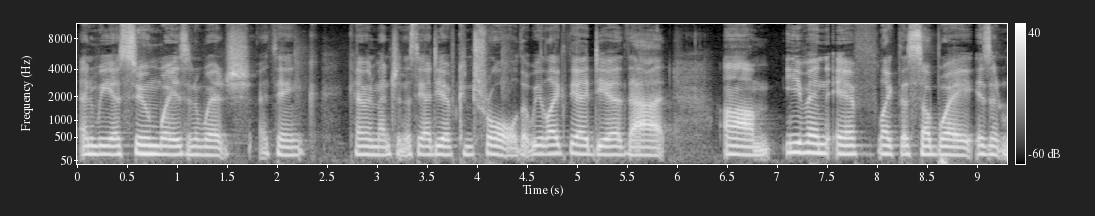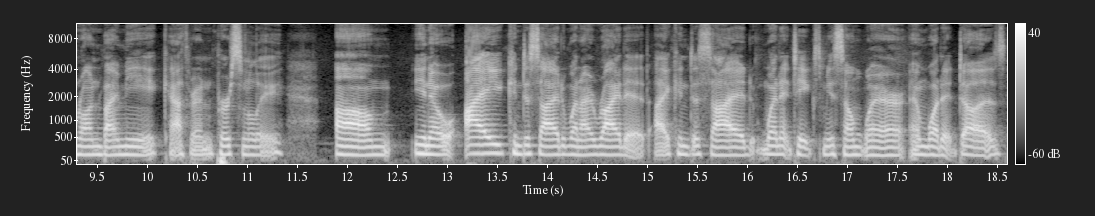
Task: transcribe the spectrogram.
and we assume ways in which I think Kevin mentioned this the idea of control. That we like the idea that um, even if like the subway isn't run by me, Catherine personally, um, you know, I can decide when I ride it. I can decide when it takes me somewhere and what it does.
